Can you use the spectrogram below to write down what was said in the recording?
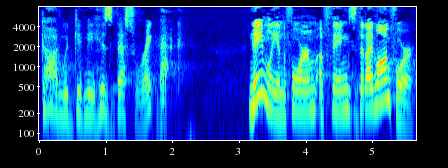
God would give me his best right back. Namely in the form of things that I long for.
